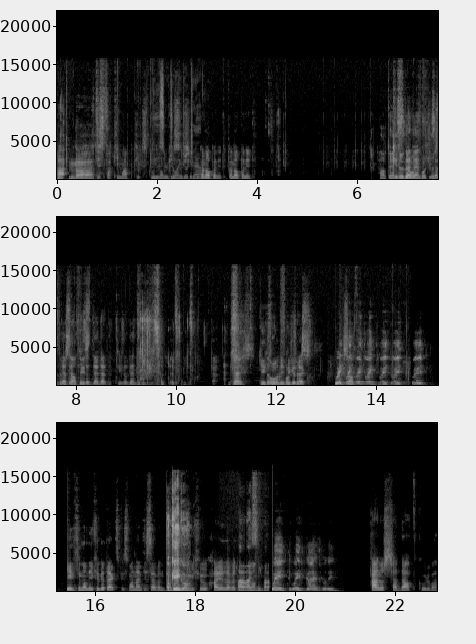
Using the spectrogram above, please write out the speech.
Ah, no, this fucking map kicks good. User piece joined of your shit. You can open it. You can open it. How to enter the dead Oak end. He's Fortress to the dead end. He's a dead end. He's a dead end. He's a dead end. Guys, Kill him only if you get Fortress. X. Wait, wait, wait, wait, wait, wait, wait. Kill him only if you get X. He's 197. Okay, Kill go. him If you higher level than Paralyze one. him, paralyze Wait, wait, guys, go in. Carlos, shut up, kurwa.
